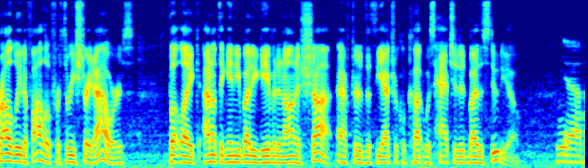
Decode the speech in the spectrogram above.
probably to follow for three straight hours. But like, I don't think anybody gave it an honest shot after the theatrical cut was hatcheted by the studio. Yeah.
